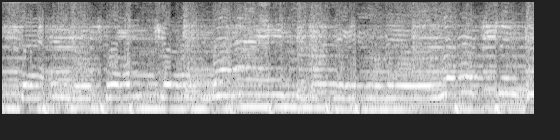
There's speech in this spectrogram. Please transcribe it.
Send a compromise Until we're open to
